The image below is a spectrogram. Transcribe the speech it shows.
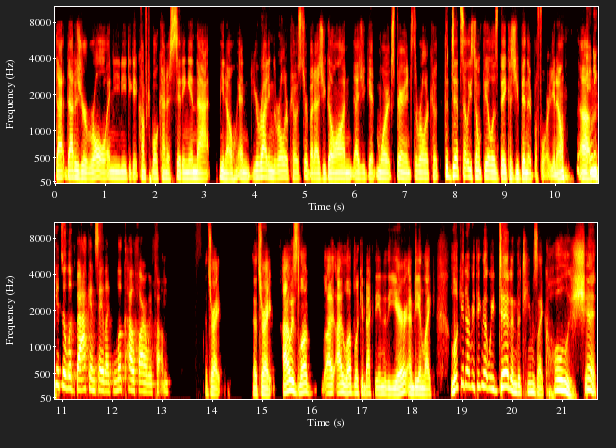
that that is your role, and you need to get comfortable kind of sitting in that you know, and you're riding the roller coaster, but as you go on, as you get more experience, the roller coaster, the dips at least don't feel as big because you've been there before, you know? Um, and you get to look back and say, like, look how far we've come. That's right. That's right. I always love I, I love looking back at the end of the year and being like, look at everything that we did. And the team's like, holy shit.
